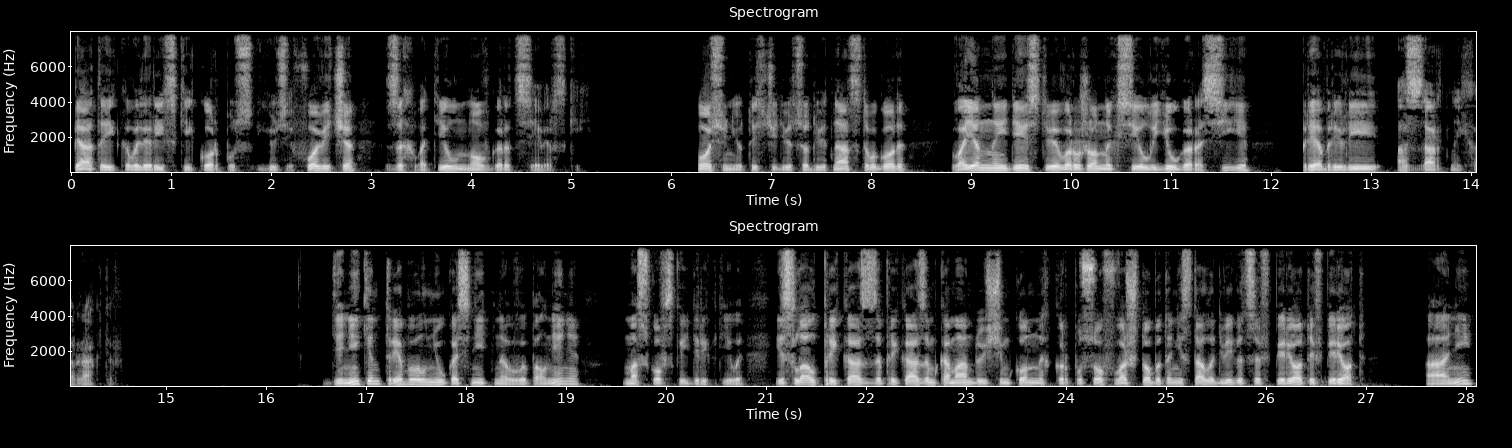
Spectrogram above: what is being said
пятый кавалерийский корпус Юзефовича захватил Новгород-Северский. Осенью 1919 года военные действия вооруженных сил Юга России приобрели азартный характер. Деникин требовал неукоснительного выполнения московской директивы и слал приказ за приказом командующим конных корпусов во что бы то ни стало двигаться вперед и вперед, а они,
